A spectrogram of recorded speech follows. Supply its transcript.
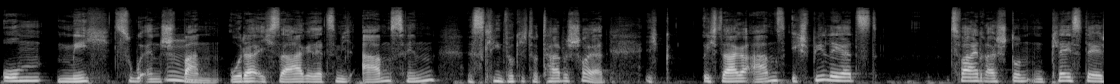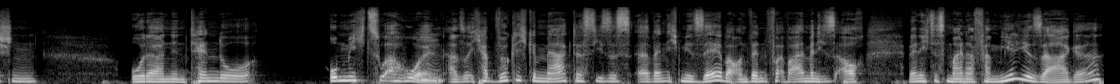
um mich zu entspannen. Oder ich sage, setze mich abends hin. Es klingt wirklich total bescheuert. Ich, ich sage abends, ich spiele jetzt zwei, drei Stunden Playstation oder Nintendo, um mich zu erholen. Also ich habe wirklich gemerkt, dass dieses, äh, wenn ich mir selber und wenn vor allem, wenn ich es auch, wenn ich das meiner Familie sage,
